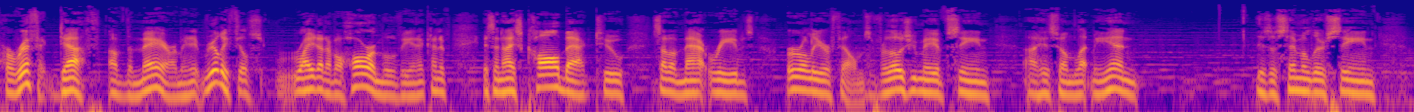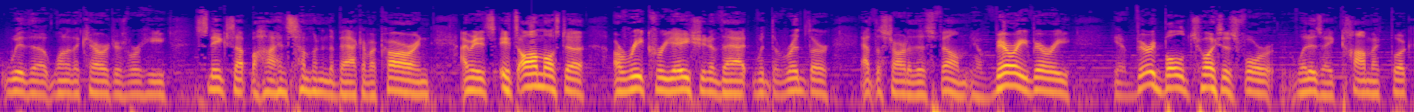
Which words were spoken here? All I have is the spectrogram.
horrific death of the mayor. I mean, it really feels right out of a horror movie, and it kind of is a nice callback to some of Matt Reeves' earlier films. For those who may have seen uh, his film Let Me In, there's a similar scene with uh, one of the characters where he sneaks up behind someone in the back of a car, and I mean it's it's almost a, a recreation of that with the Riddler at the start of this film. You know, very very you know, very bold choices for what is a comic book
